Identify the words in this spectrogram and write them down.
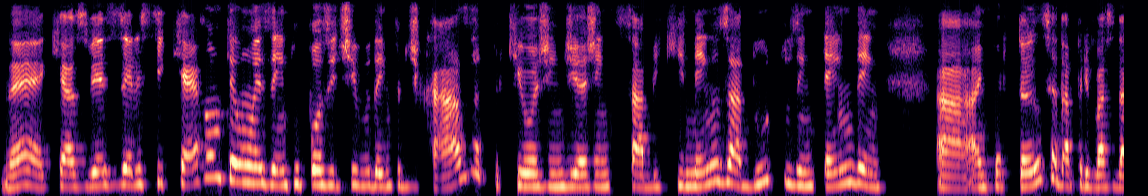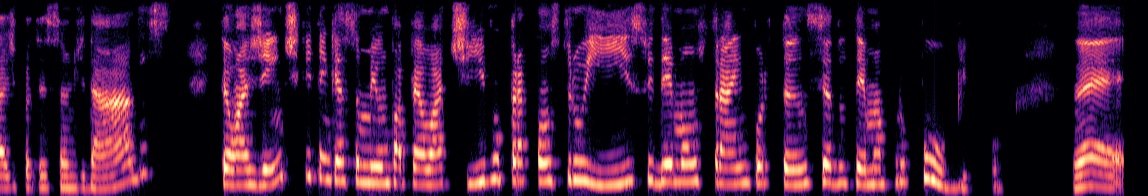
né? Que às vezes eles sequer vão ter um exemplo positivo dentro de casa, porque hoje em dia a gente sabe que nem os adultos entendem a, importância da privacidade e proteção de dados. Então, a gente que tem que assumir um papel ativo para construir isso e demonstrar a importância do tema para o público. né?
